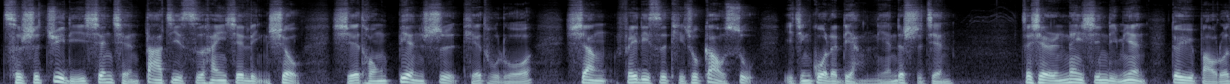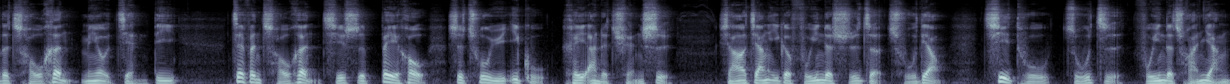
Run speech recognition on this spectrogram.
此时距离先前大祭司和一些领袖协同辨士铁土罗向菲利斯提出告诉，已经过了两年的时间。这些人内心里面对于保罗的仇恨没有减低，这份仇恨其实背后是出于一股黑暗的权势，想要将一个福音的使者除掉，企图阻止福音的传扬，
